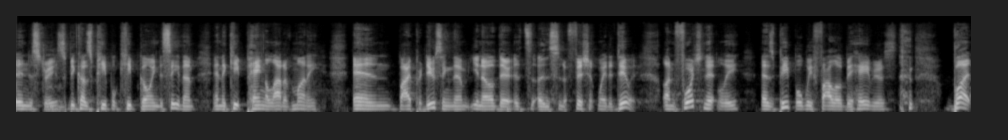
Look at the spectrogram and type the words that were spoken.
industry mm-hmm. is because people keep going to see them and they keep paying a lot of money. And by producing them, you know, there it's, it's an efficient way to do it. Unfortunately, as people, we follow behaviors. but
